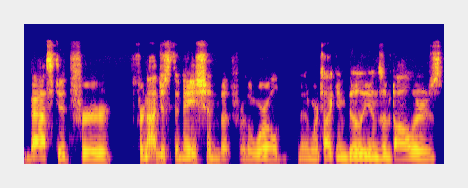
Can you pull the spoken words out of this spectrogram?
basket for for not just the nation, but for the world. And we're talking billions of dollars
